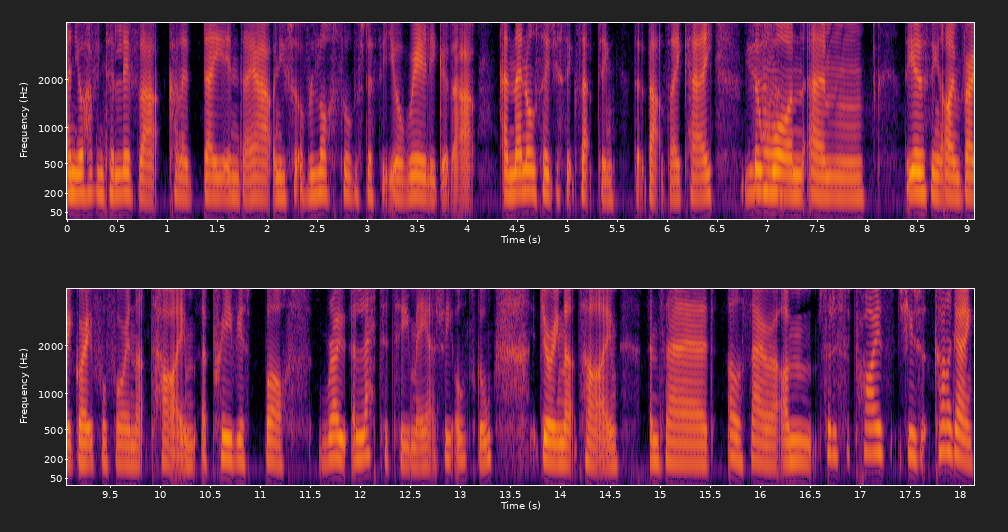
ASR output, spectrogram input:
and you're having to live that kind of day in day out, and you've sort of lost all the stuff that you're really good at, and then also just accepting that that's okay. Someone, um, the other thing I'm very grateful for in that time, a previous boss wrote a letter to me, actually old school, during that time, and said, "Oh, Sarah, I'm sort of surprised." She was kind of going,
